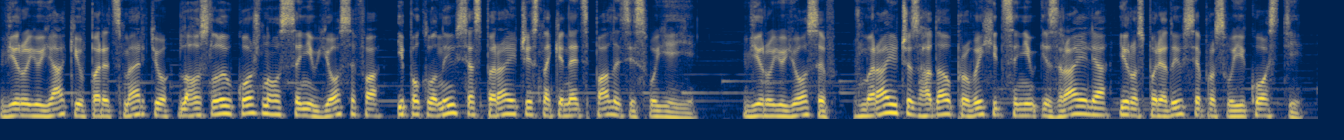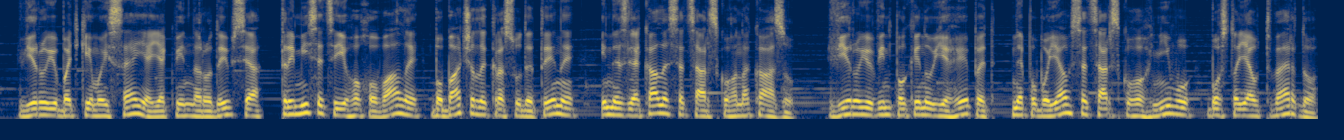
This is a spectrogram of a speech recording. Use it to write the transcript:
Вірою Яків перед смертю благословив кожного з синів Йосифа і поклонився, спираючись на кінець палиці своєї. Вірою Йосиф, вмираючи, згадав про вихід синів Ізраїля і розпорядився про свої кості. Вірою батьки Мойсея, як він народився, три місяці його ховали, бо бачили красу дитини і не злякалися царського наказу. Вірою він покинув Єгипет, не побоявся царського гніву, бо стояв твердо,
